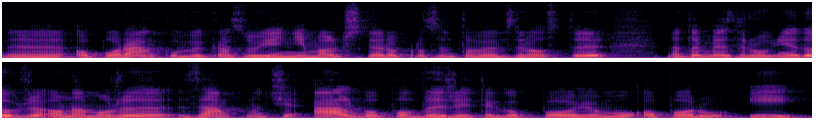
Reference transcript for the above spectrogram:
e, o poranku wykazuje niemal 4% wzrosty, natomiast równie dobrze ona może zamknąć się albo powyżej tego poziomu oporu i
